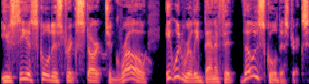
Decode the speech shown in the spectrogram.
you see a school district start to grow, it would really benefit those school districts.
